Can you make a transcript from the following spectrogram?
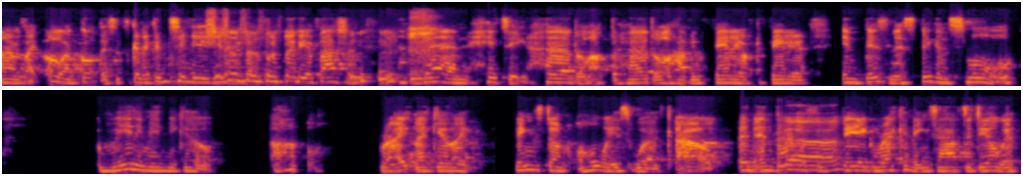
And i was like oh i've got this. It's going to continue you know that sort of linear fashion. And then hitting hurdle after hurdle having failure after failure in business big and small really made me go oh right? Like you're like things don't always work out. And and that yeah. was a big reckoning to have to deal with,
